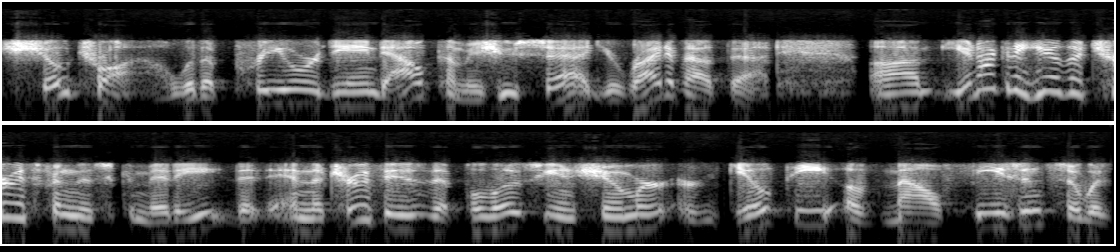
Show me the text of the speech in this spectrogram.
show trial with a preordained outcome, as you said. You're right about that. Um, you're not going to hear the truth from this committee, that, and the truth is that Pelosi and Schumer are guilty of malfeasance. So is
